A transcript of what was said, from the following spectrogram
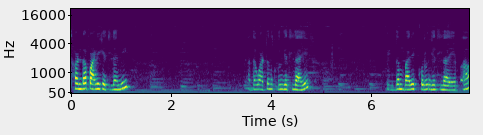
थंड पाणी घेतलं मी. आता वाटण करून घेतलं आहे. एकदम बारीक करून घेतलं आहे. पहा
